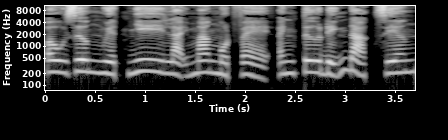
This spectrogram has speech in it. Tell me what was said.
Âu Dương Nguyệt Nhi lại mang một vẻ anh tư đĩnh đạc riêng.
